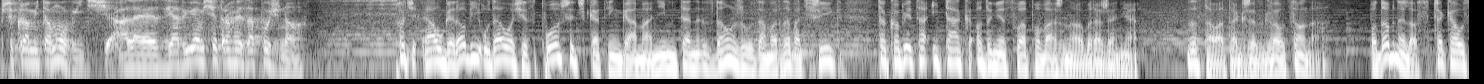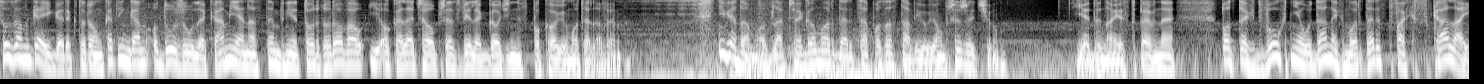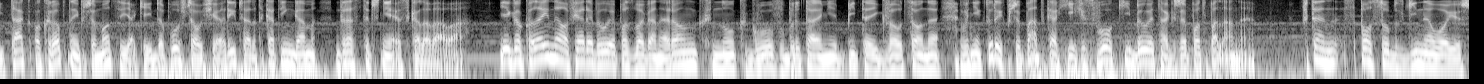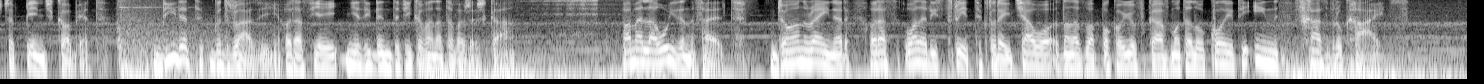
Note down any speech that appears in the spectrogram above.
Przykro mi to mówić, ale zjawiłem się trochę za późno. Choć Augerowi udało się spłoszyć Cuttinghama, nim ten zdążył zamordować Shield, to kobieta i tak odniosła poważne obrażenia. Została także zgwałcona. Podobny los czekał Susan Geiger, którą Cuttingham odurzył lekami, a następnie torturował i okaleczał przez wiele godzin w pokoju motelowym. Nie wiadomo, dlaczego morderca pozostawił ją przy życiu. Jedno jest pewne, po tych dwóch nieudanych morderstwach skala i tak okropnej przemocy, jakiej dopuszczał się Richard Cuttingham, drastycznie eskalowała. Jego kolejne ofiary były pozbawiane rąk, nóg, głów, brutalnie bite i gwałcone. W niektórych przypadkach ich zwłoki były także podpalane. W ten sposób zginęło jeszcze pięć kobiet. Didet Godrazi oraz jej niezidentyfikowana towarzyszka. Pamela Wiesenfeld, Joan Rayner oraz Valerie Street, której ciało znalazła pokojówka w motelu Quality Inn w Hasbrook Heights.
